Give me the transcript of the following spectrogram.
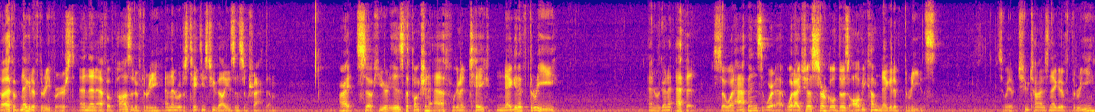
uh, f of negative 3 first, and then f of positive 3, and then we'll just take these two values and subtract them. Alright, so here is the function f. We're going to take negative 3 and we're going to f it. So what happens, We're at what I just circled, those all become negative 3's. So we have 2 times negative 3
